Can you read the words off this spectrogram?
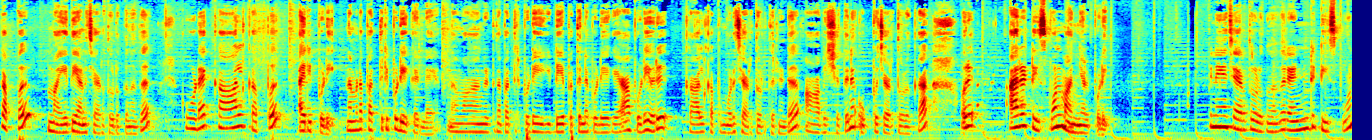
കപ്പ് മൈദയാണ് ചേർത്ത് കൊടുക്കുന്നത്. കൂടെ കാൽ കപ്പ് അരിപ്പൊടി. നമ്മുടെ പത്തിരിപ്പൊടിയൊക്കെ അല്ലേ വാങ്ങാൻ കിട്ടുന്ന പത്തിരിപ്പൊടി ഇടിയപ്പത്തിന്റെ പൊടിയൊക്കെ ആ പൊടി ഒരു കാൽ കപ്പും കൂടെ ചേർത്ത് കൊടുത്തിട്ടുണ്ട്. ആവശ്യത്തിന് ഉപ്പ് ചേർത്ത് കൊടുക്കുക. ഒരു അര ടീസ്പൂൺ മഞ്ഞൾപ്പൊടി. പിന്നെ ഞാൻ ചേർത്ത് കൊടുക്കുന്നത് രണ്ട് ടീസ്പൂൺ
